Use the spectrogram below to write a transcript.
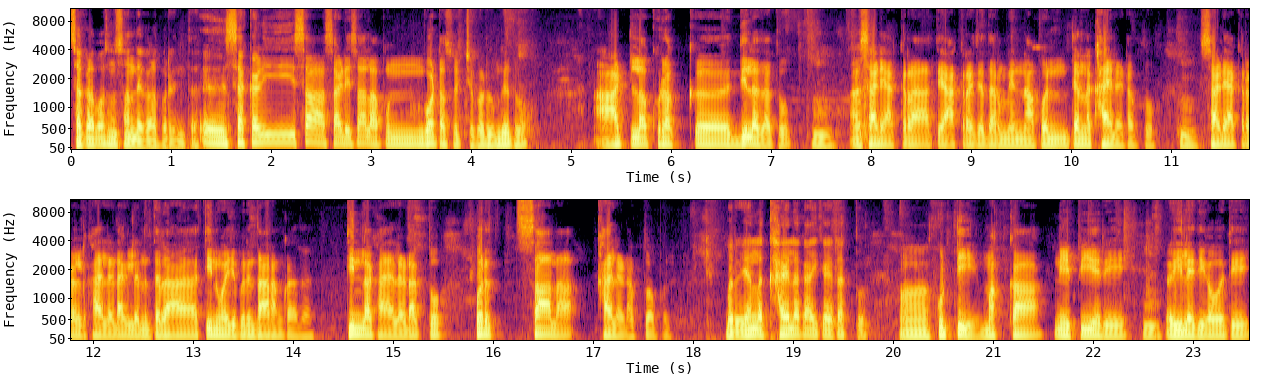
सकाळपासून संध्याकाळपर्यंत? अ, सकाळी सहा साडेसहाला आपण गोटा स्वच्छ करून घेतो. आठला खुराक अ, दिला जातो. अ, साडे अकरा ते अकराच्या दरम्यान आपण त्यांना खायला टाकतो. साडे अकराला खायला टाकल्यानंतर आ, तीन वाजेपर्यंत आराम करतात. तीनला खायला टाकतो परत सहाला खायला टाकतो आपण. बरं यांना खायला काय काय टाकतो? अ, कुट्टी मक्का नेपी एरे इलायती गवते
